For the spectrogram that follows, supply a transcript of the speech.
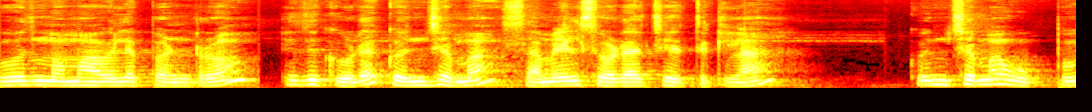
கோதுமை மாவில் பண்ணுறோம் இது கூட கொஞ்சமாக சமையல் சோடா சேர்த்துக்கலாம். கொஞ்சமாக உப்பு.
